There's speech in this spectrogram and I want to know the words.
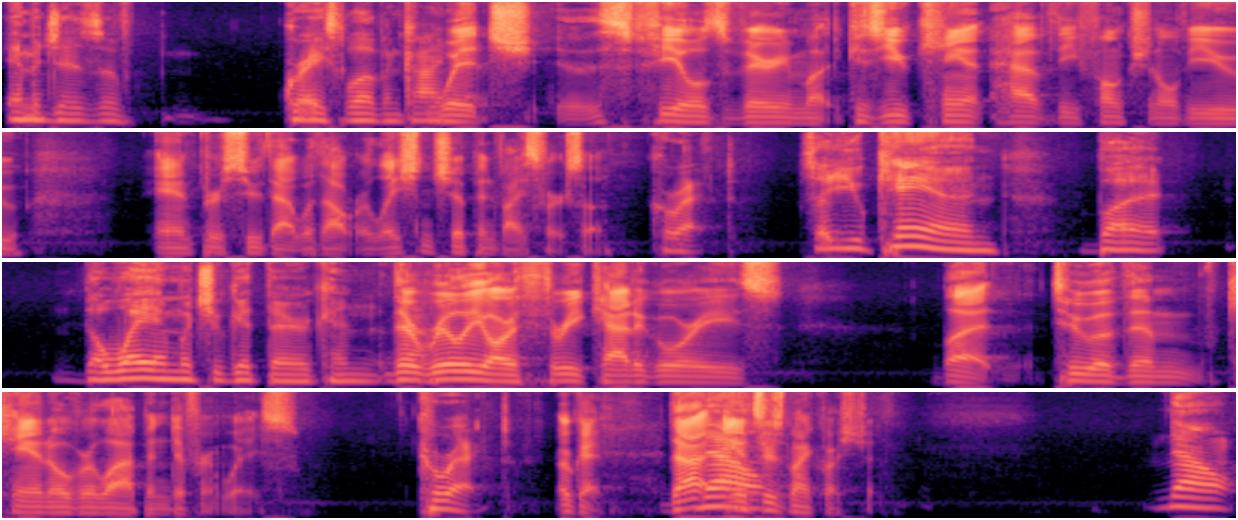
images of grace, love, and kindness. which is, feels very much because you can't have the functional view and pursue that without relationship and vice versa. Correct. So you can, but the way in which you get there can. There really are three categories, but two of them can overlap in different ways. Correct. Okay, that Now- answers my question. Now,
